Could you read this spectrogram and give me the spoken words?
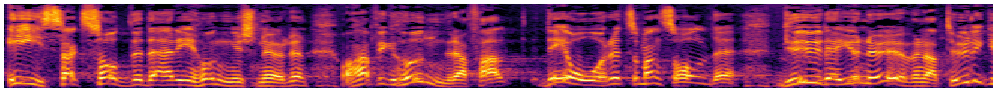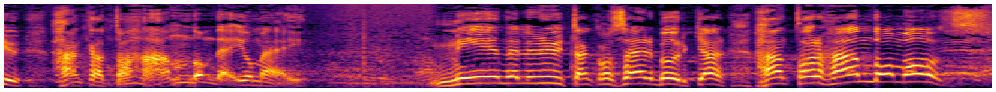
Isak sådde där i hungersnöden och han fick hundrafalt det året som han sålde. Gud är ju en övernaturlig Gud. Han kan ta hand om dig och mig. Med eller utan konservburkar. Han tar hand om oss.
